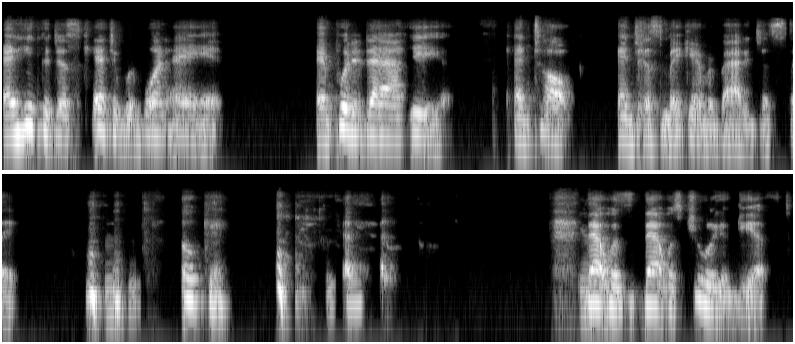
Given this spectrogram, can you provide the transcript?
and he could just catch it with one hand and put it down here and talk and just make everybody just say, mm-hmm. okay. yeah. That was that was truly a gift.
